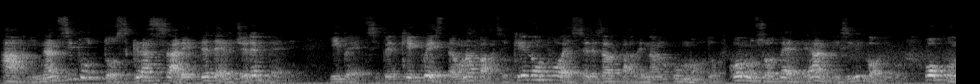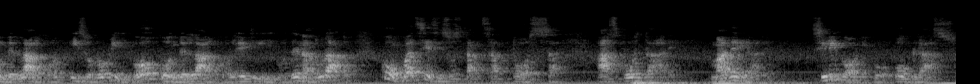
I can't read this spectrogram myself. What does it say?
a innanzitutto sgrassare e detergere bene i pezzi, perché questa è una fase che non può essere saltata in alcun modo con un solvente antisiliconico o con dell'alcol isopropilico o con dell'alcol etilico denaturato, con qualsiasi sostanza possa asportare materiale siliconico o grasso.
